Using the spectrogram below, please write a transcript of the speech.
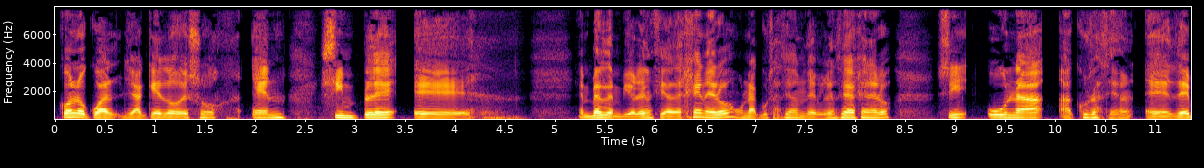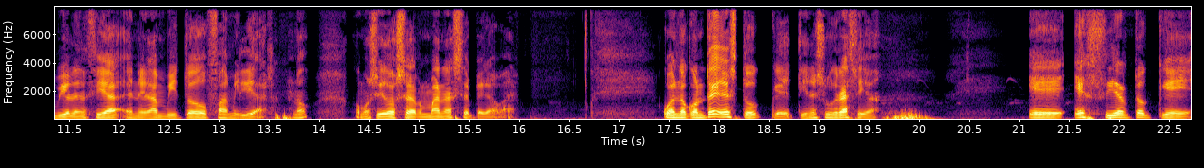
con lo cual ya quedó eso en simple, eh, en vez de en violencia de género, una acusación de violencia de género, sí una acusación eh, de violencia en el ámbito familiar, ¿no? Como si dos hermanas se pegaban. Cuando conté esto, que tiene su gracia, es cierto que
